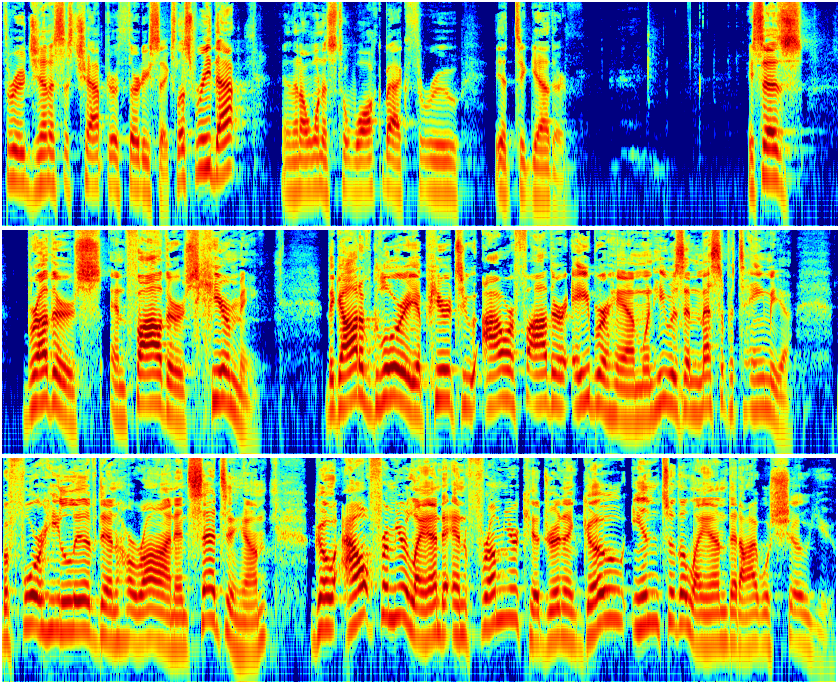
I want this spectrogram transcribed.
through Genesis chapter 36. Let's read that, and then I want us to walk back through it together. He says, Brothers and fathers, hear me. The God of glory appeared to our father Abraham when he was in Mesopotamia, before he lived in Haran, and said to him, Go out from your land and from your kindred, and go into the land that I will show you.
